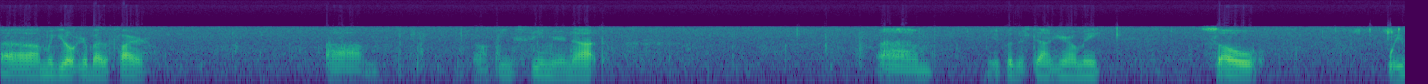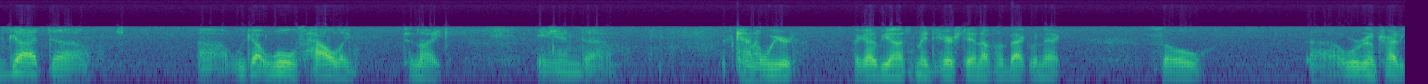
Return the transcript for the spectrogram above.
Uh, I'm gonna get over here by the fire. Um, I don't know if you can see me or not. Um, me put this down here on me. So, we've got uh, uh, we got wolves howling tonight, and uh, it's kind of weird. I got to be honest, made the hair stand up on the back of my neck. So, uh, we're gonna try to.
